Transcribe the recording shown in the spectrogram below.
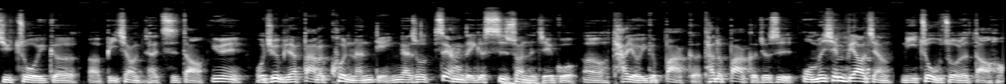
去做一个呃比较，你才知道。因为我觉得比较大的困难点，应该说这样的一个试算的结果，呃，它有一个 bug，它的 bug 就是我们先不要讲你做不做得到哈，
